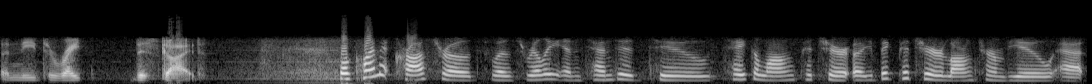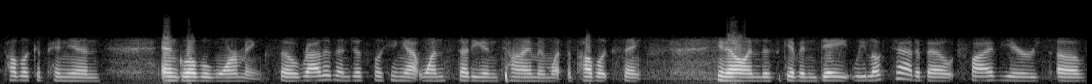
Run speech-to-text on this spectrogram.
a need to write this guide. Well, Climate Crossroads was really intended to take a long picture, a big picture, long-term view at public opinion and global warming. So rather than just looking at one study in time and what the public thinks, you know, on this given date, we looked at about five years of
